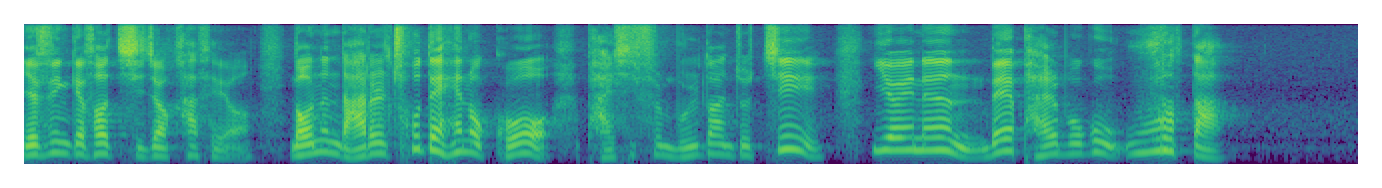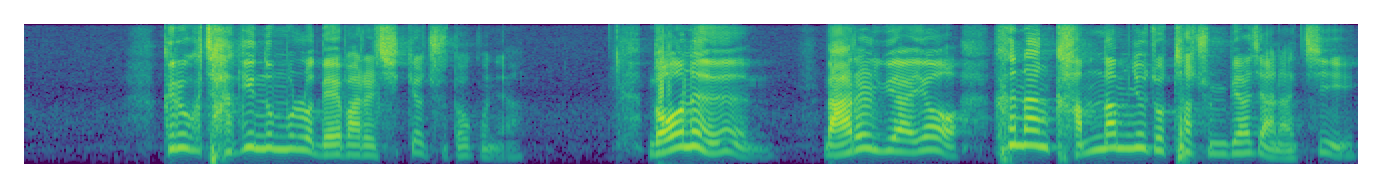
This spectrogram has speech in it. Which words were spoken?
예수님께서 지적하세요. 너는 나를 초대해 놓고 발 씻을 물도 안 줬지? 이 여인은 내 발 보고 울었다. 그리고 자기 눈물로 내 발을 씻겨 주더구냐. 너는 나를 위하여 흔한 감남류조차 준비하지 않았지.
